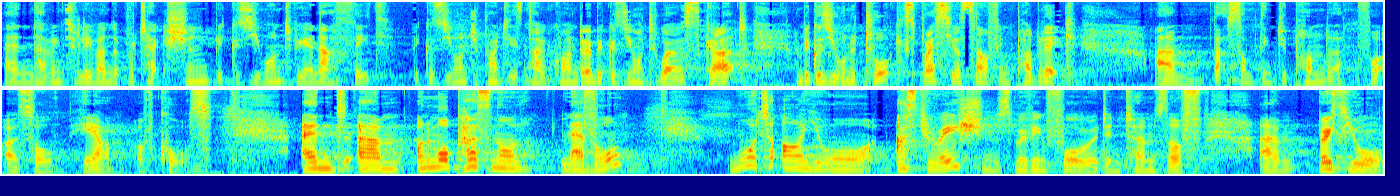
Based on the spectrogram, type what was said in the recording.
and having to live under protection because you want to be an athlete, because you want to practice taekwondo, because you want to wear a skirt, and because you want to talk, express yourself in public? Um, that's something to ponder for us all here, of course. And um, on a more personal level, what are your aspirations moving forward in terms of um, both your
